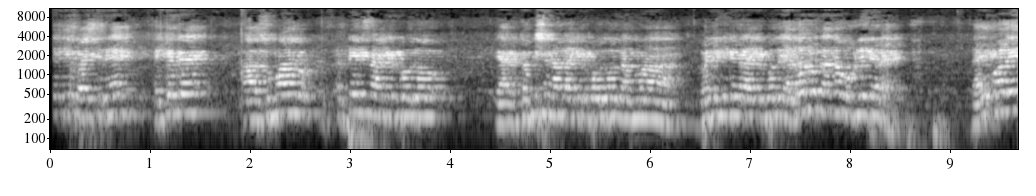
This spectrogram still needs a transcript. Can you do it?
ಥ್ಯಾಂಕ್ ಯು ಬಯಸ್ತೀನಿ ಯಾಕೆಂದ್ರೆ ಸುಮಾರು ಸುಮಾರು ಅಧ್ಯಕ್ಷರಾಗಿರ್ಬೋದು ಕಮಿಷನರ್ ಆಗಿರ್ಬೋದು, ನಮ್ಮ ಬಳಿಗಳಿಗಾಗಿರ್ಬೋದು ಎಲ್ಲರೂ ನನ್ನ ಹೊಗಳಿದ್ದಾರೆ. ದಯಮಾಡಿ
